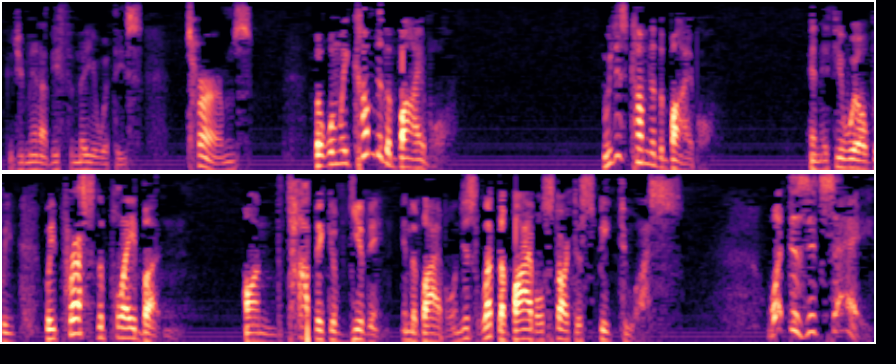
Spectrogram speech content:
because you may not be familiar with these terms, but when we come to the Bible, we just come to the Bible, and if you will, we, we press the play button on the topic of giving in the Bible and just let the Bible start to speak to us. What does it say?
